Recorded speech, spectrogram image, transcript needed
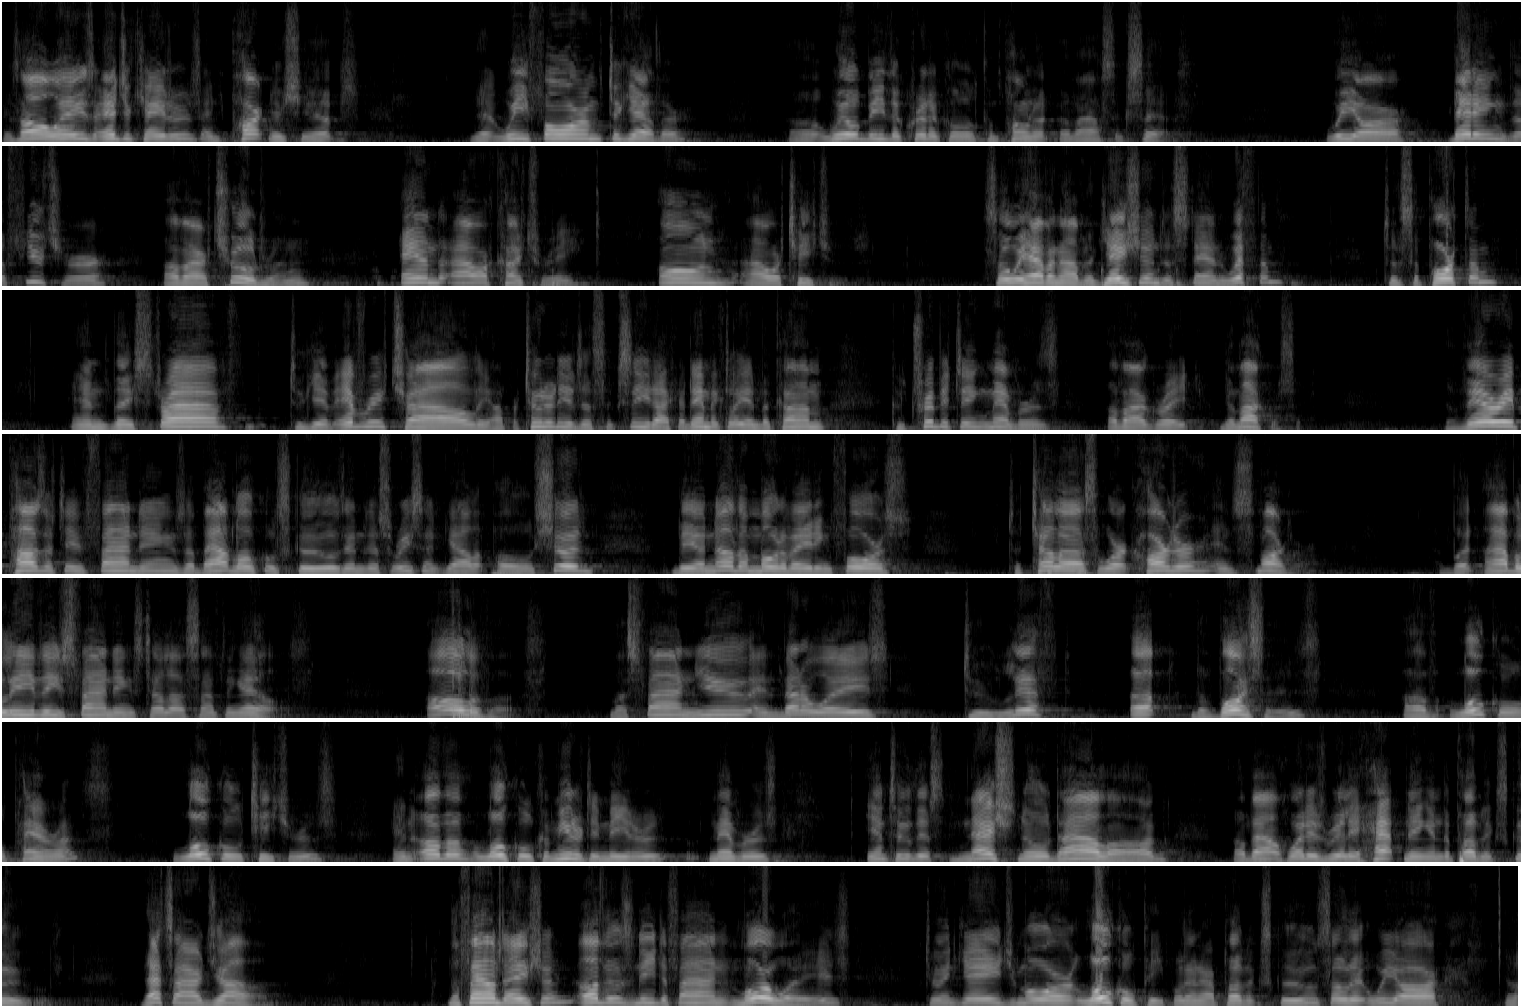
As always, educators and partnerships that we form together uh, will be the critical component of our success. We are betting the future of our children and our country on our teachers. So we have an obligation to stand with them, to support them, and they strive to give every child the opportunity to succeed academically and become contributing members of our great democracy. The very positive findings about local schools in this recent Gallup poll should be another motivating force to tell us work harder and smarter. But I believe these findings tell us something else. All of us must find new and better ways to lift up the voices of local parents, local teachers, and other local community meter, members into this national dialogue about what is really happening in the public schools. That's our job. The foundation, others need to find more ways to engage more local people in our public schools so that we are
